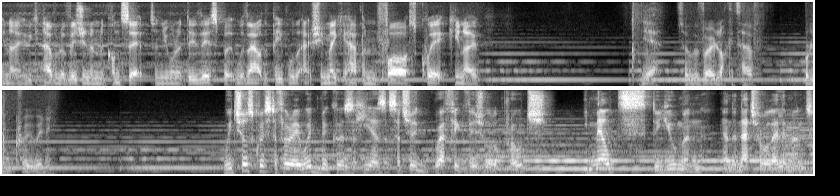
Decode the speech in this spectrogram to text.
You know, you can have a vision and a concept and you want to do this, but without the people that actually make it happen fast, quick, you know. Yeah, so we're very lucky to have a brilliant crew, really. We chose Christofer Hewitt because he has such a graphic visual approach. He melts the human and the natural element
